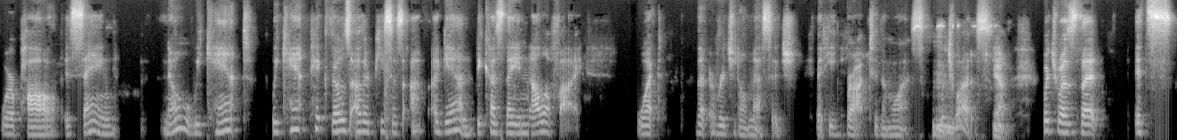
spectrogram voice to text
where Paul is saying, no, we can't. We can't pick those other pieces up again because they nullify what the original message that he brought to them was, mm-hmm. which was, yeah, which was that it's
